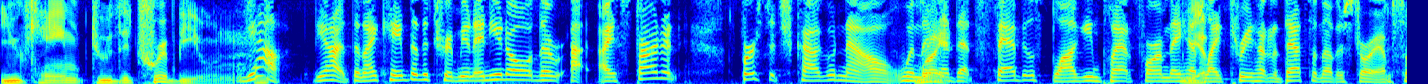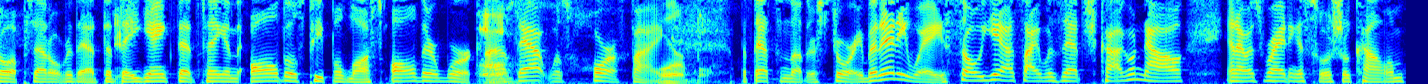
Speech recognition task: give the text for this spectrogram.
you came to the Tribune. Yeah, yeah. Then I came to the Tribune, and you know, the I- started first at Chicago Now when they Right. had that fabulous blogging platform. They had Yep. like 300. That's another story. I'm so upset over that that they yanked that thing, and all those people lost all their work. Uh, Oh. that was horrifying. Horrible. But that's another story. But anyway, so yes, I was at Chicago Now, and I was writing a social column.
